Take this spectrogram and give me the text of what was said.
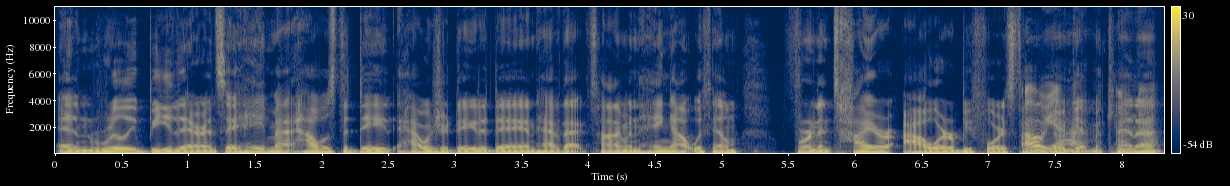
and really be there and say, "Hey, Matt, how was the day? How was your day today?" and have that time and hang out with him for an entire hour before it's time Oh, to yeah, go get McKenna,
